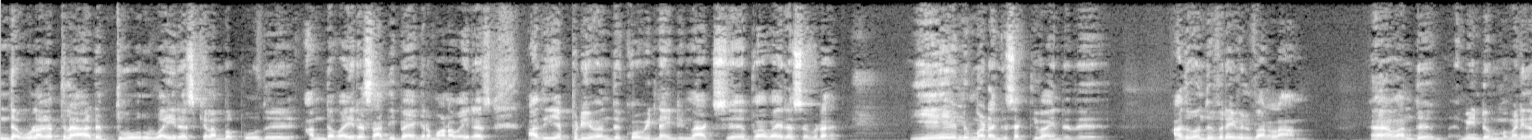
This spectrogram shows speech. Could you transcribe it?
இந்த உலகத்தில் அடுத்து ஒரு வைரஸ் கிளம்ப போகுது. அந்த வைரஸ் அதிபயங்கரமான வைரஸ். அது எப்படி வந்து கோவிட் நைன்டீன் வேக்ஸ் வைரஸை விட ஏழு மடங்கு சக்தி வாய்ந்தது. அது வந்து விரைவில் வரலாம். வந்து மீண்டும் மனித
